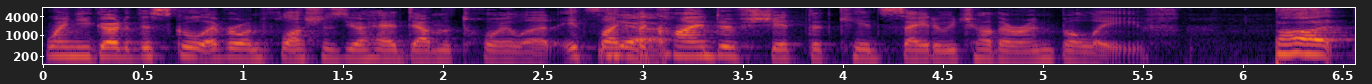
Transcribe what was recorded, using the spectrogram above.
when you go to this school, everyone flushes your head down the toilet. It's like Yeah. the kind of shit that kids say to each other and believe. But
